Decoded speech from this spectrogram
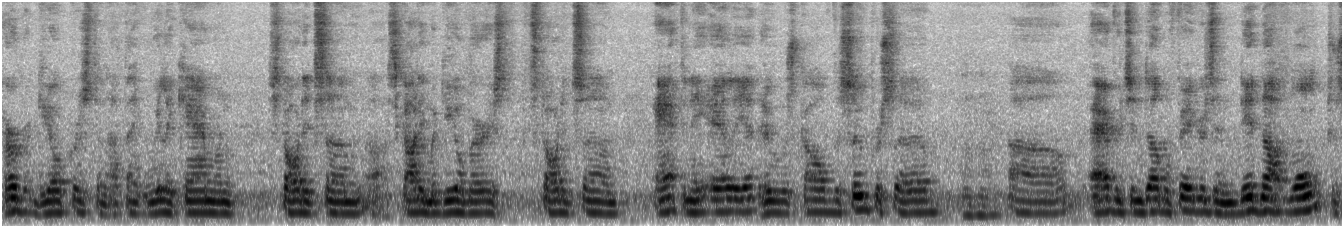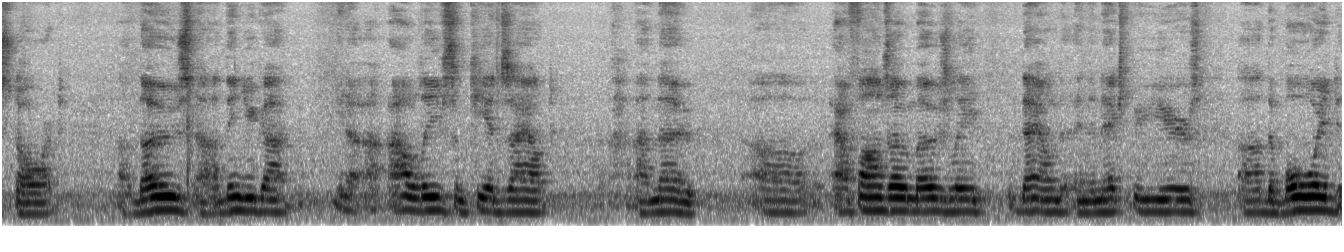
Herbert Gilchrist, and I think Willie Cameron started some. Uh, Scotty McGilberry started some. Anthony Elliott, who was called the super sub, Mm-hmm. uh, averaging double figures and did not want to start. Uh, those, uh, then you got, you know, I, I'll leave some kids out. I know uh, Alfonso Mosley down in the next few years. Uh, the Boyd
